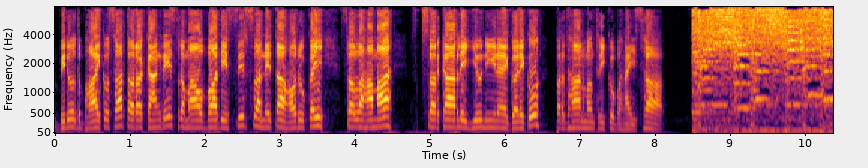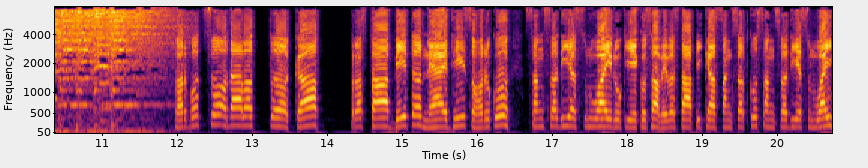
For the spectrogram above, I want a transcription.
विरोध भएको छ तर कांग्रेस र माओवादी शीर्ष नेताहरूकै सल्लाहमा सरकारले यो निर्णय गरेको प्रधानमन्त्रीको भनाइ छ। सर्वोच्च अदालतका प्रस्तावित न्यायाधीशहरूको संसदीय सुनवाई रोकिएको छ। व्यवस्थापिका संसदको संसदीय सुनवाई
